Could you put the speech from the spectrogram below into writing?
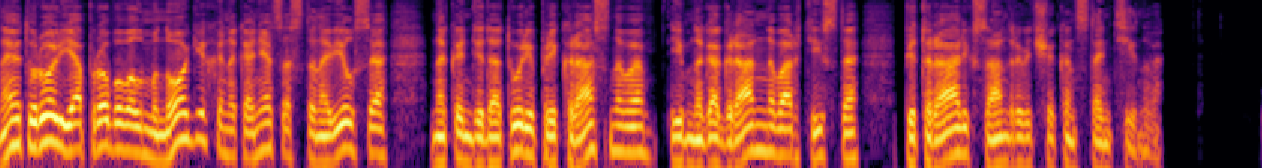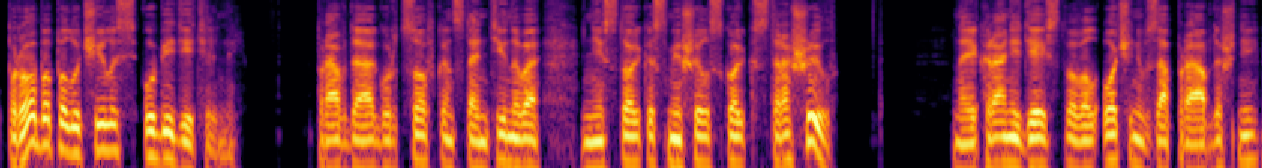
На эту роль я пробовал многих и, наконец, остановился на кандидатуре прекрасного и многогранного артиста Петра Александровича Константинова. Проба получилась убедительной. Правда, Огурцов Константинова не столько смешил, сколько страшил. На экране действовал очень взаправдошний,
